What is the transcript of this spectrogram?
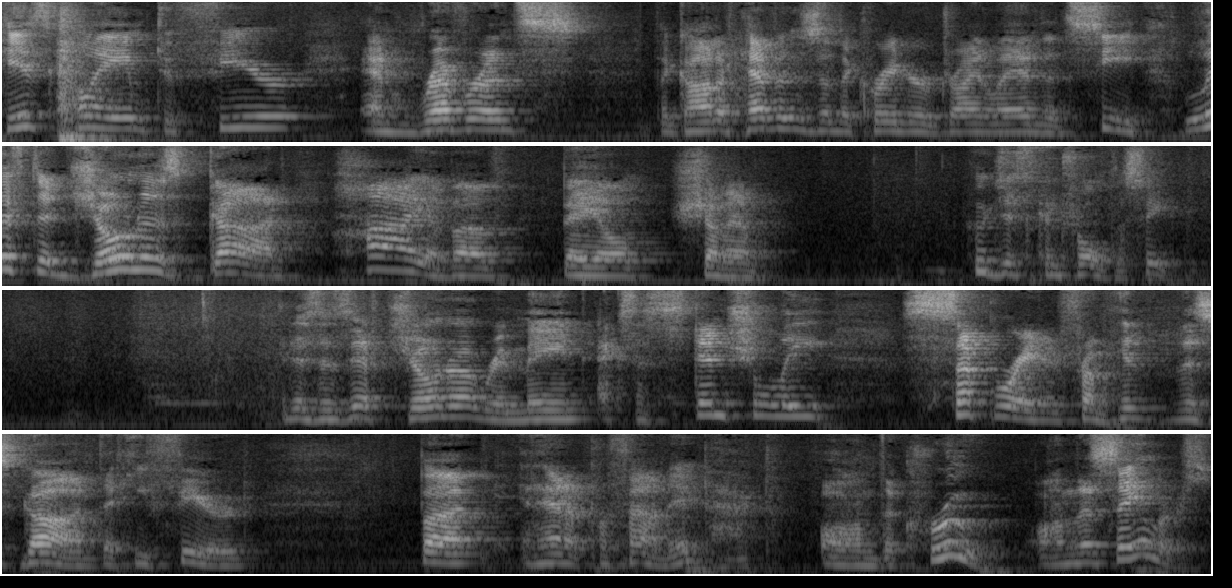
His claim to fear and reverence the God of heavens and the creator of dry land and sea lifted Jonah's God high above Baal Shamim, who just controlled the sea. It is as if Jonah remained existentially separated from his, this God that he feared, but it had a profound impact on the crew, on the sailors.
